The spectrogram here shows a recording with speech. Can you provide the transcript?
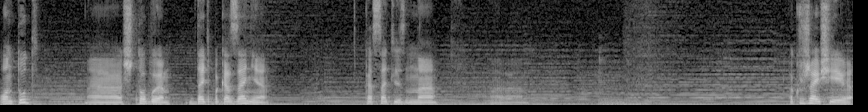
Он тут, э, чтобы дать показания касательно э, окружающие,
